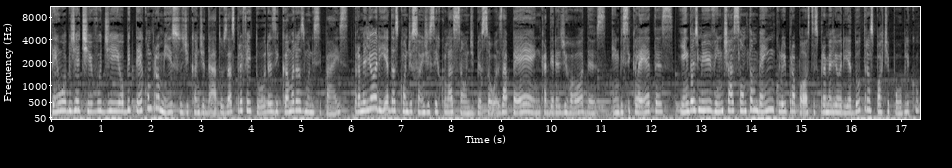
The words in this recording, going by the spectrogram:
tem o objetivo de obter compromissos de candidatos a prefeituras e câmaras municipais para melhoria das condições de circulação de pessoas a pé, em cadeiras de rodas, em bicicletas. E em 2020 a ação também inclui propostas para melhoria do transporte público,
